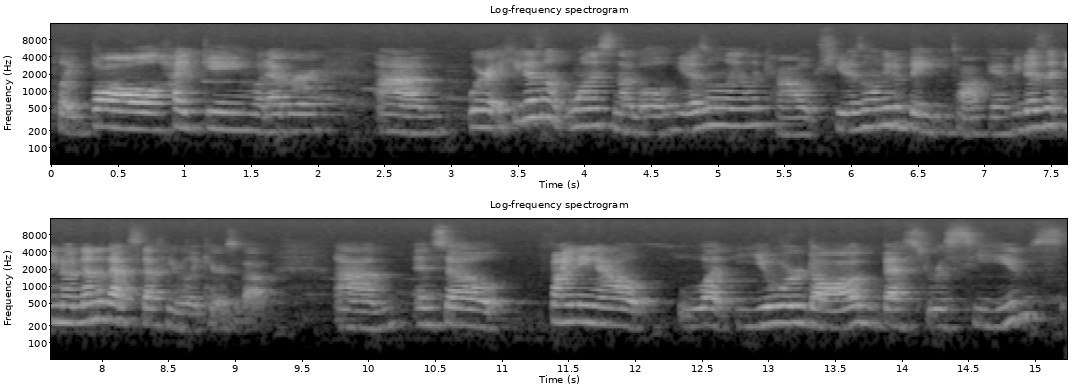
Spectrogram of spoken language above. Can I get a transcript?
play ball, hiking, whatever. Um, where he doesn't want to snuggle, he doesn't want to lay on the couch, he doesn't want me to baby talk him, he doesn't, you know, none of that stuff he really cares about. Um, and so finding out what your dog best receives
